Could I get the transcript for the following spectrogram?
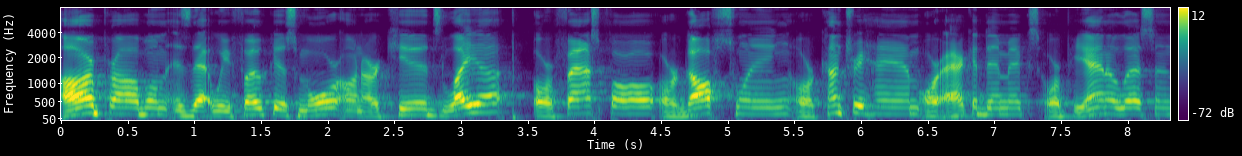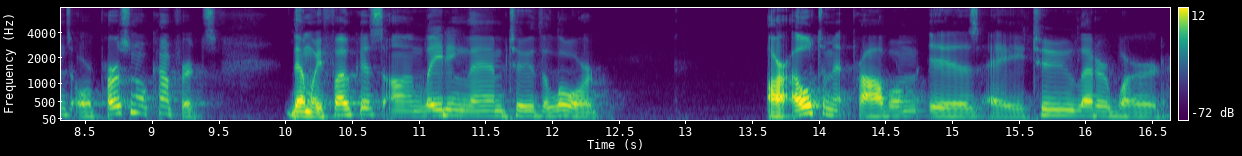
Our problem is that we focus more on our kids' layup or fastball or golf swing or country ham or academics or piano lessons or personal comforts than we focus on leading them to the Lord. Our ultimate problem is a two letter word.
